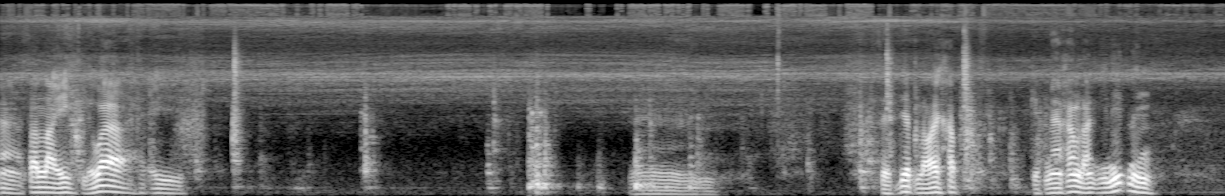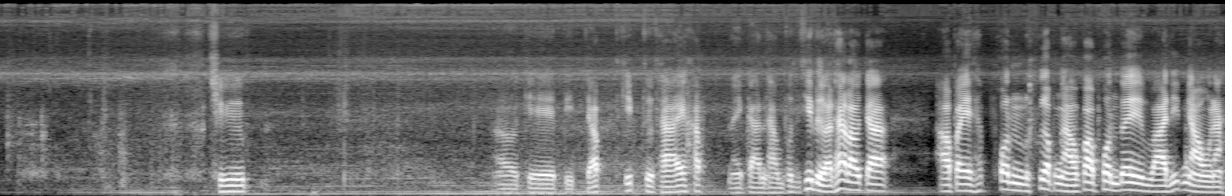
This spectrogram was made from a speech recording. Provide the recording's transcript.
อ่าสไลด์หรือว่าไอ เสร็จเรียบร้อยครับ เก็บงานข้างหลังอีกนิดหนึ่งชืบโอเค ปิดจ็อบคลิปสุดท้ายครับ ในการทำพื้นที่เหลือถ้าเราจะเอาไปพ่นเคลือบเงาก็พ่นด้วยวานิชเงานะ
